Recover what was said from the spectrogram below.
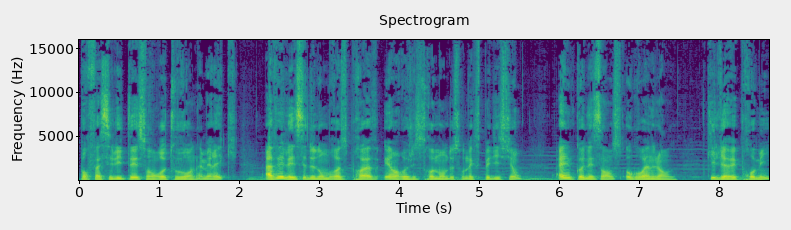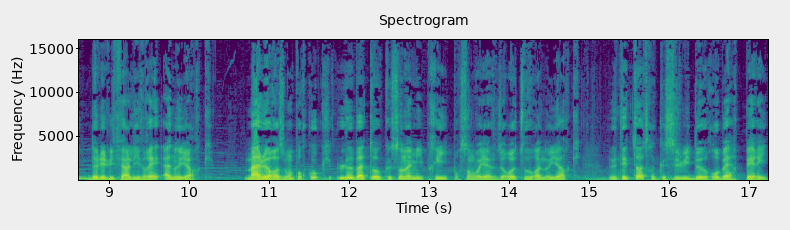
pour faciliter son retour en Amérique, avait laissé de nombreuses preuves et enregistrements de son expédition à une connaissance au Groenland, qui lui avait promis de les lui faire livrer à New York. Malheureusement pour Cook, le bateau que son ami prit pour son voyage de retour à New York n'était autre que celui de Robert Perry,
